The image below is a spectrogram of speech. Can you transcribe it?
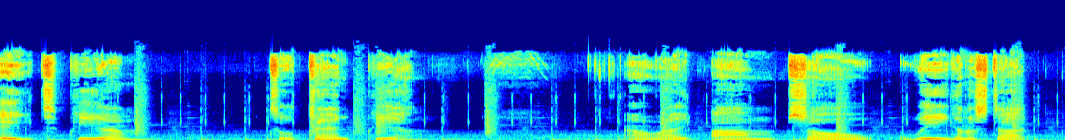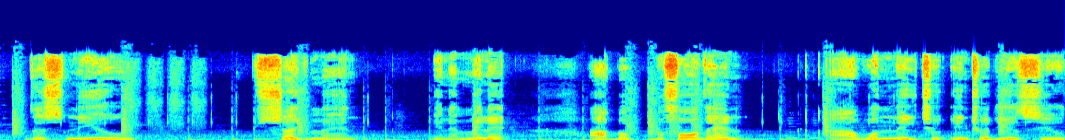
8 p.m. till 10 p.m. All right. Um, so we're gonna start this new segment in a minute. Uh, but before then, I will need to introduce you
